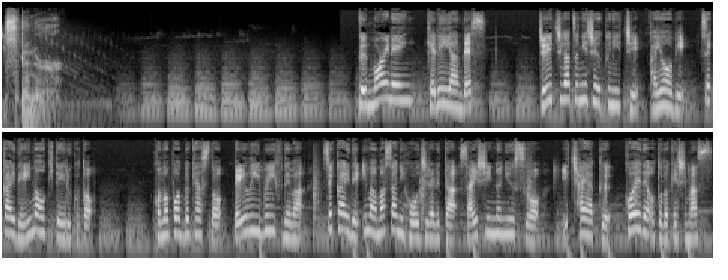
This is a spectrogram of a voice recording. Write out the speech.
E Good morning! ケリーアンです11月29日火曜日世界で今起きていることこのポッドキャスト Daily Brief では世界で今まさに報じられた最新のニュースをいち早く声でお届けします。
